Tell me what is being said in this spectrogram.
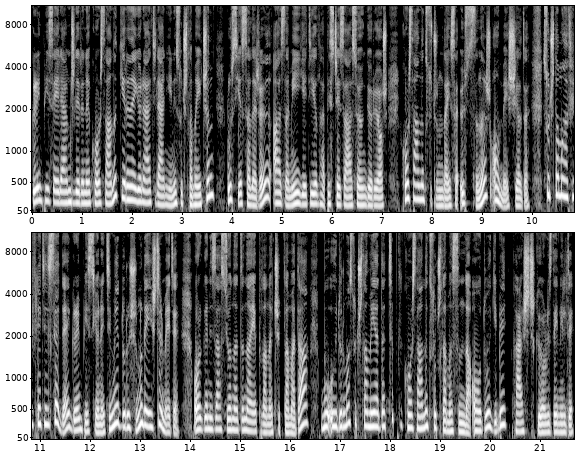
Greenpeace eylemcilerine korsanlık yerine yöneltilen yeni suçlama için Rus yasaları azami 7 yıl hapis cezası öngörüyor. Korsanlık suçunda ise üst sınır 15 yıldı. Suçlama hafifletilse de Greenpeace yönetimi duruşunu değiştirmedi. Organizasyon adına yapılan açıklamada bu uydurma suçlamaya da tıpkı korsanlık suçlamasında olduğu gibi karşı çıkıyoruz denildi.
